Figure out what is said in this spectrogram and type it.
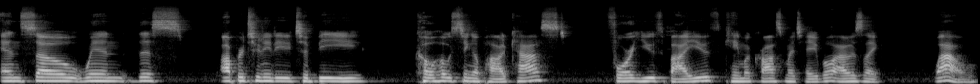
And so when this opportunity to be co hosting a podcast for Youth by Youth came across my table, I was like, wow,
